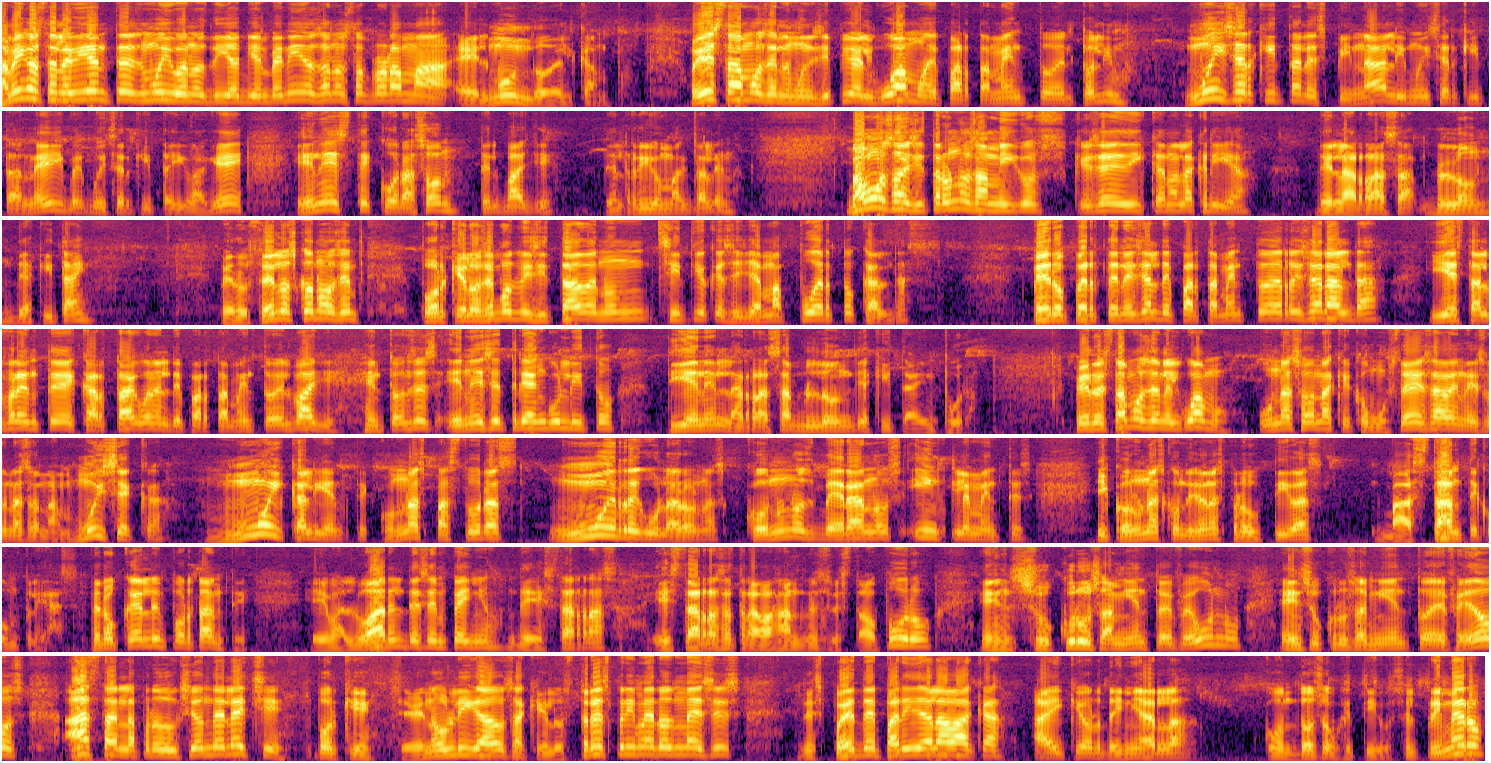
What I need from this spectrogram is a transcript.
Amigos televidentes, muy buenos días. Bienvenidos a nuestro programa El Mundo del Campo. Hoy estamos en el municipio del Guamo, departamento del Tolima. Muy cerquita al Espinal y muy cerquita a Neiva y muy cerquita a Ibagué, en este corazón del valle del río Magdalena. Vamos a visitar unos amigos que se dedican a la cría de la raza Blond de Aquitaine. Pero ustedes los conocen porque los hemos visitado en un sitio que se llama Puerto Caldas, pero pertenece al departamento de Risaralda y está al frente de Cartago en el departamento del Valle. Entonces, en ese triangulito tienen la raza Blond de Aquitaine pura. Pero estamos en el Guamo, una zona que como ustedes saben es una zona muy seca, muy caliente, con unas pasturas muy regularonas, con unos veranos inclementes y con unas condiciones productivas bastante complejas. Pero ¿qué es lo importante? Evaluar el desempeño de esta raza. Esta raza trabajando en su estado puro, en su cruzamiento F1, en su cruzamiento F2, hasta en la producción de leche, porque se ven obligados a que los tres primeros meses, después de parida la vaca, hay que ordeñarla con dos objetivos. El primero,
